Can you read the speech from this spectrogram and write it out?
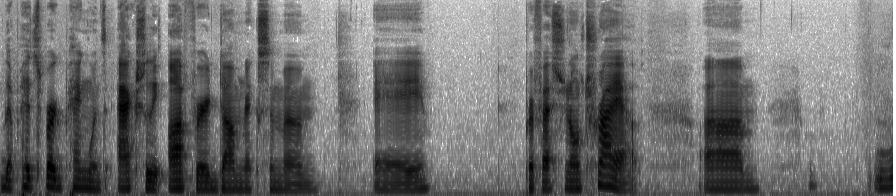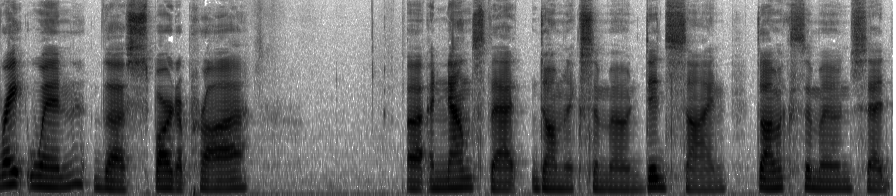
the Pittsburgh Penguins actually offered Dominik Simon a professional tryout. Um, right when the Sparta Praha uh, announced that Dominik Simon did sign, Dominik Simon said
